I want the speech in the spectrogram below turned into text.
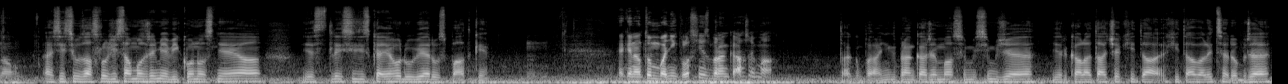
No. A jestli si ho zaslouží samozřejmě výkonnostně a jestli si získá jeho důvěru zpátky. Jak je na tom baník vlastně s brankářema? Tak baník s brankářema si myslím, že Jirka Letáček chytá, chytá velice dobře.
